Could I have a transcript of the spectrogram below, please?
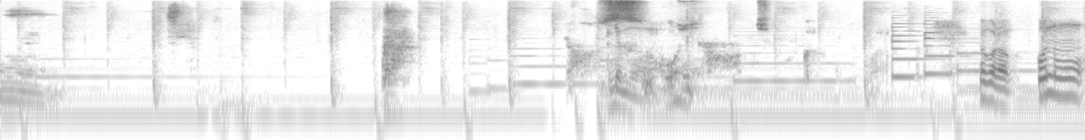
うん。いやすごいな、中国。だから、この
